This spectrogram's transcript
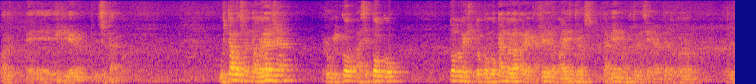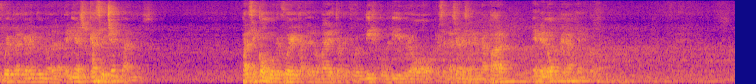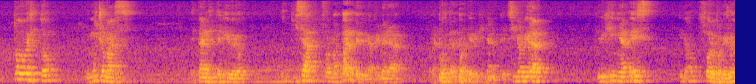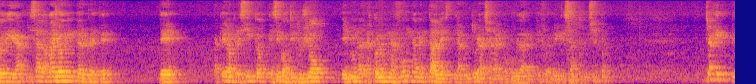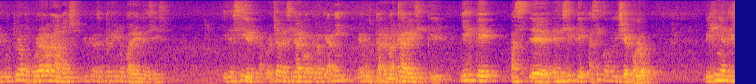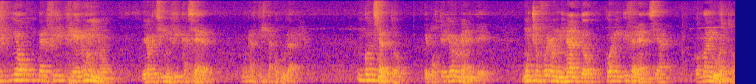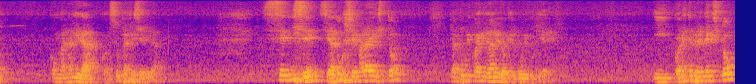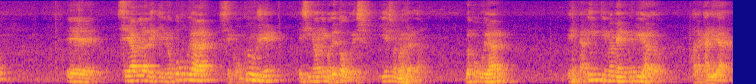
cuando eh, eh, escribieron su tango. Gustavo Santaolalla rubricó hace poco todo esto, convocándola para el Café de los Maestros, también hemos visto la escena del Teatro Colón, donde fue prácticamente uno de las, tenía casi 80 años. Parece combo que fue el Café de los Maestros, que fue un disco, un libro, presentaciones en una par, en el ópera y en el Colón. Todo esto y mucho más está en este libro y quizá forma parte de una primera respuesta de por qué Virginia Luque, sin olvidar que Virginia es y no solo porque yo lo diga, quizá la mayor intérprete de aquel hombrecito que se constituyó en una de las columnas fundamentales de la cultura nacional y popular, que fue Enrique Santos Discépolo. Ya que de cultura popular hablamos, yo quiero hacer un pequeño paréntesis y decir, aprovechar de decir algo en lo que a mí me gusta remarcar e insistir, y es que, eh, es decir, que así como Discépolo, Virginia definió un perfil genuino de lo que significa ser un artista popular. Un concepto que posteriormente muchos fueron minando con indiferencia, con mal gusto, con banalidad, con superficialidad. Se dice, se aduce para esto que al público hay que darle lo que el público quiere. Y con este pretexto eh, se habla de que lo popular se concluye, es sinónimo de todo eso. Y eso no es verdad. Lo popular está íntimamente ligado a la calidad.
